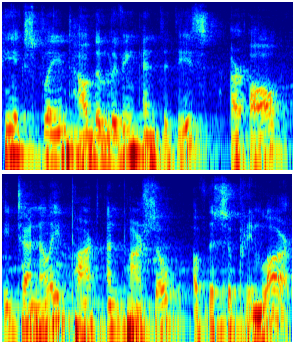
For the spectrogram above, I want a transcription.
He explained how the living entities are all eternally part and parcel of the Supreme Lord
